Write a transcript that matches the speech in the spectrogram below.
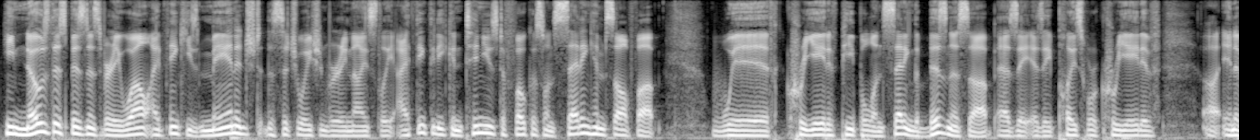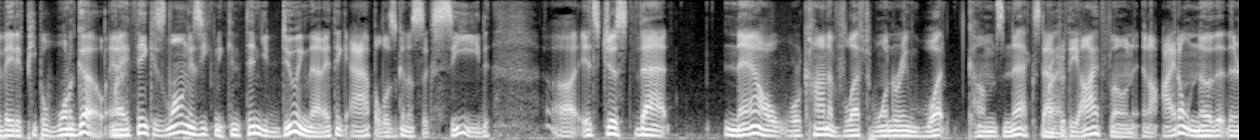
He knows this business very well. I think he's managed the situation very nicely. I think that he continues to focus on setting himself up with creative people and setting the business up as a as a place where creative. Uh, innovative people want to go, and I think as long as he can continue doing that, I think Apple is going to succeed. Uh, it's just that now we're kind of left wondering what comes next after Right. the iPhone, and I don't know that there,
